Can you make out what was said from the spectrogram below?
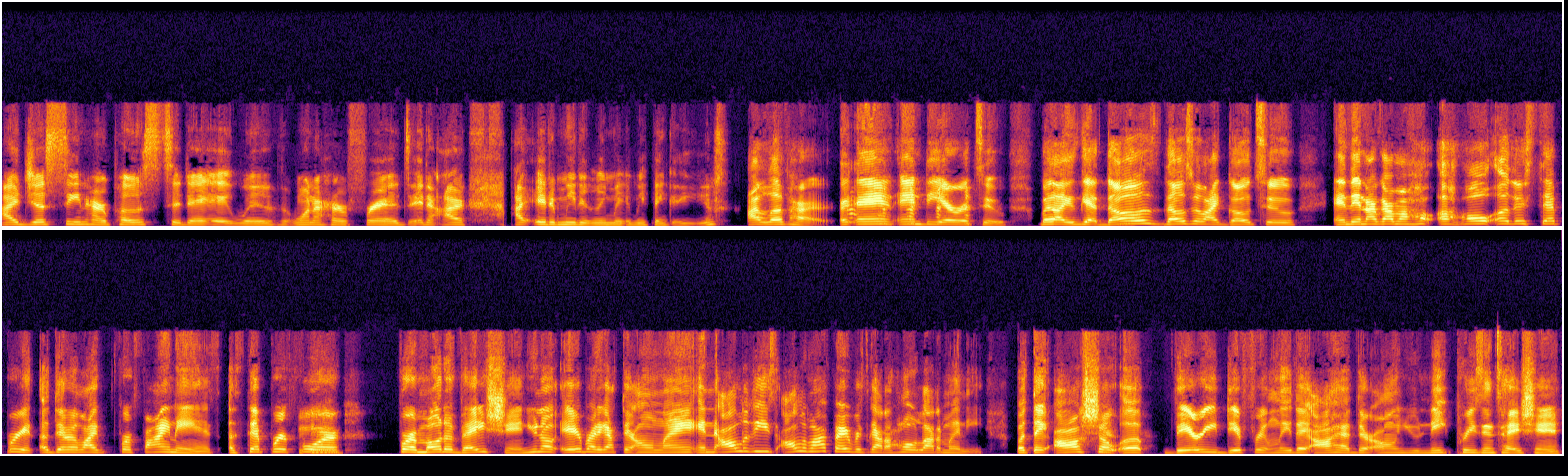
I just seen her post today with one of her friends, and I, I it immediately made me think of you. I love her and and De'Ara too. But like, yeah, those those are like go to. And then I've got my whole a whole other separate uh, that are like for finance, a separate for mm-hmm. For motivation. You know, everybody got their own lane, and all of these, all of my favorites got a whole lot of money, but they all show up very differently. They all have their own unique presentation,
